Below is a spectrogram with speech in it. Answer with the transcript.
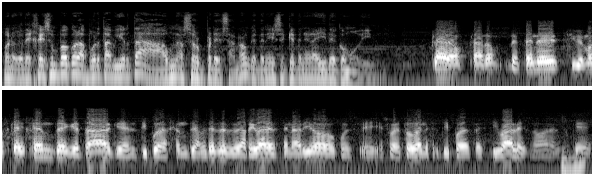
Bueno, que dejéis un poco la puerta abierta a una sorpresa, ¿no? Que tenéis que tener ahí de comodín. Claro, claro, depende si vemos que hay gente, qué tal, que el tipo de gente, a veces desde arriba del escenario, pues eh, sobre todo en ese tipo de festivales, ¿no? En el que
